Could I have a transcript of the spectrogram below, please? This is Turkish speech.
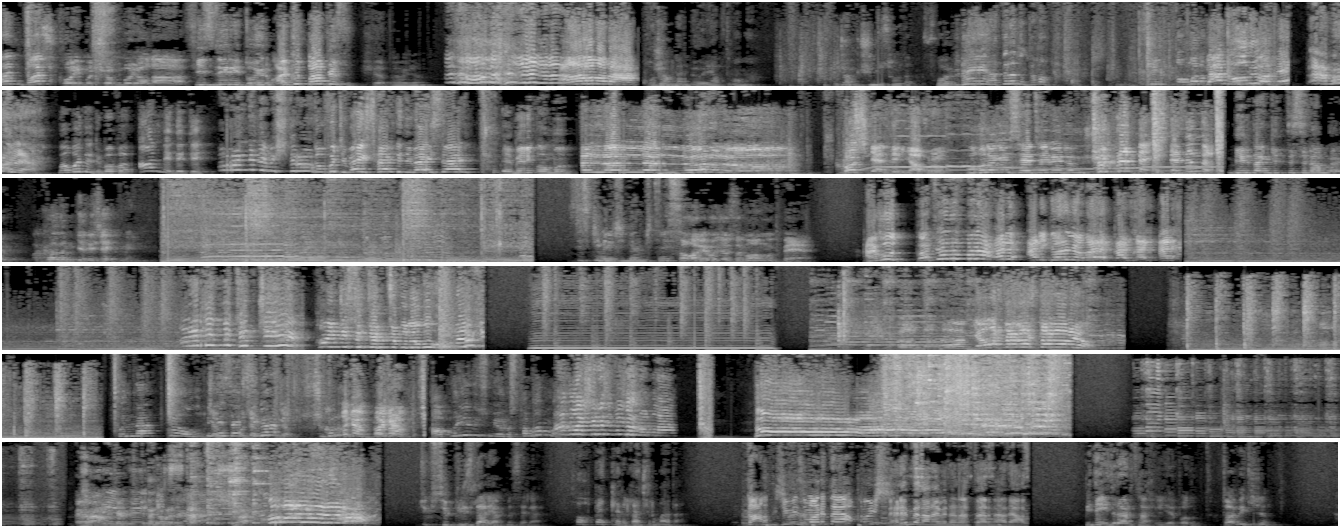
Ben baş koymuşum bu yola. Sizleri doyurup... Aykut ne yapıyorsun? Şey yapma öyle. Ağlama be! Hocam ben böyle yaptım ama. Hocam üçüncü soruda for... He hatırladım tamam. Aman ben ne oluyor be? Ben böyle. Baba dedi baba. Anne dedi. Ne demiştir o? Kapıcı Veysel dedi Veysel. Ebelik amı. Hoş geldin yavrum. Amına gün STV'ye dönmüş. Küfretme işte zındır. Birden gitti Sinan Bey. Bakalım gelecek mi? Gelmiştiniz? Tarih hocası Mahmut Bey. Aykut kaçıyoruz mu lan? Hadi hadi görmüyorum hadi kaç kaç hadi. Aradın mı Türkçeyi? Hangisi Türkçe bunu bu olmuyor ki? Allah'ım yavaş yavaş oluyor. Bunlar ne oğlum? Bir de sen sigara... Hocam hocam. Ablayı üzmüyoruz tamam mı? Küçük sürprizler yap mesela. Sohbetleri kaçırma da. Kardeşimiz manita yapmış. Verin mi lan evin anahtarını hadi abi. Bir de idrar tahlili yapalım. Tabii ki canım.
